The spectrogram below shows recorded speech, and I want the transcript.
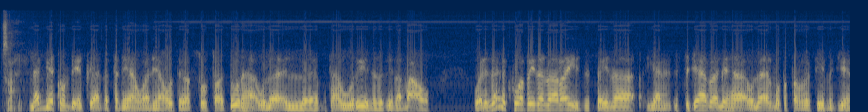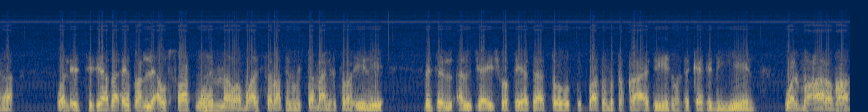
صحيح. لم يكن بإمكان نتنياهو أن يعود إلى السلطة دون هؤلاء المتهورين الذين معه. ولذلك هو بين نارين بين يعني الاستجابة لهؤلاء المتطرفين من جهة والاستجابة أيضا لأوساط مهمة ومؤثرة في المجتمع الإسرائيلي مثل الجيش وقياداته الضباط المتقاعدين والأكاديميين والمعارضة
